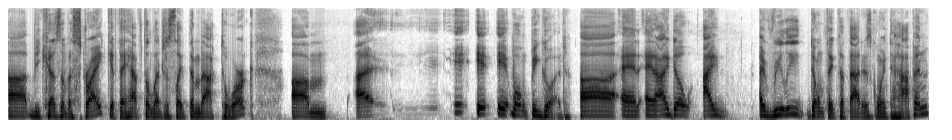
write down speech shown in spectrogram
uh, because of a strike, if they have to legislate them back to work, um, I, it, it, won't be good. Uh, and and I don't I I really don't think that that is going to happen.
